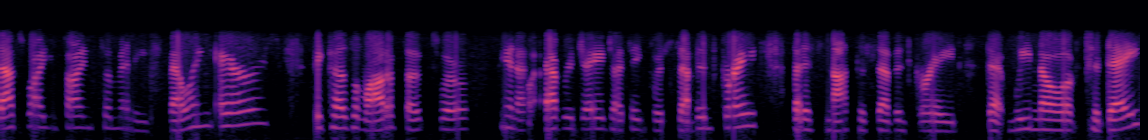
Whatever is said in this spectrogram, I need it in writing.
That's why you find so many spelling errors because a lot of folks were, you know, average age I think was seventh grade, but it's not the seventh grade that we know of today.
